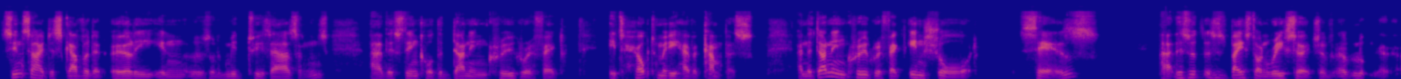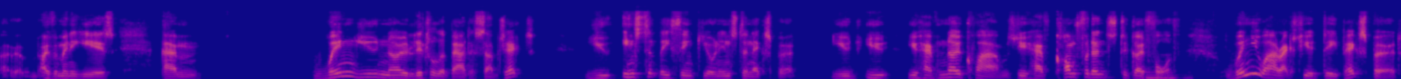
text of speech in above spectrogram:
since I discovered it early in sort of mid 2000s, uh, this thing called the Dunning Kruger effect. It's helped me have a compass. And the Dunning Kruger effect, in short, says uh, this, is, this is based on research of, of uh, over many years. Um, when you know little about a subject, you instantly think you're an instant expert. You you you have no qualms. You have confidence to go mm-hmm. forth. When you are actually a deep expert,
